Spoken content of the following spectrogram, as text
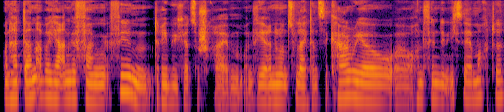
und hat dann aber ja angefangen, Filmdrehbücher zu schreiben. Und wir erinnern uns vielleicht an Sicario, äh, auch ein Film, den ich sehr mochte.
